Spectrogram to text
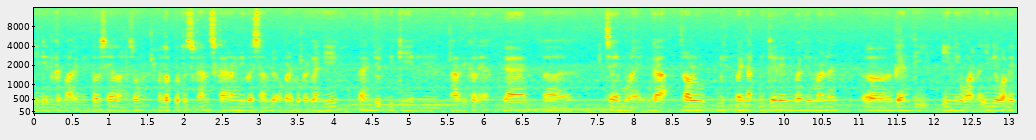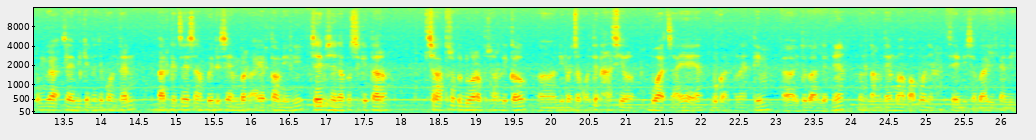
kejadian kemarin itu saya langsung untuk putuskan sekarang juga sambil oprek-oprek lagi lanjut bikin artikel ya. Dan uh, saya mulai nggak terlalu banyak mikirin bagaimana uh, ganti ini warna ini warna itu enggak saya bikin aja konten. Target saya sampai Desember akhir tahun ini saya bisa dapat sekitar 100 atau 200 artikel uh, dibaca konten hasil buat saya ya bukan oleh tim. Uh, itu targetnya. Tentang tema apa pun ya saya bisa bagikan di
